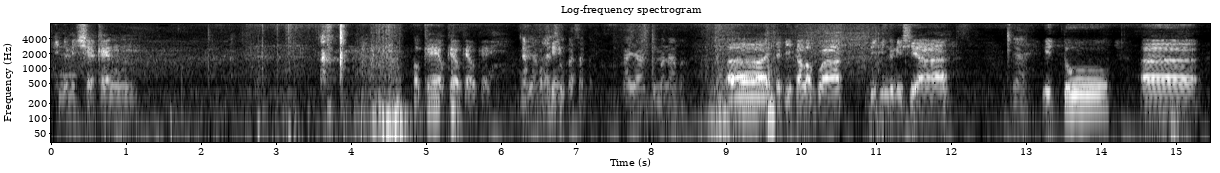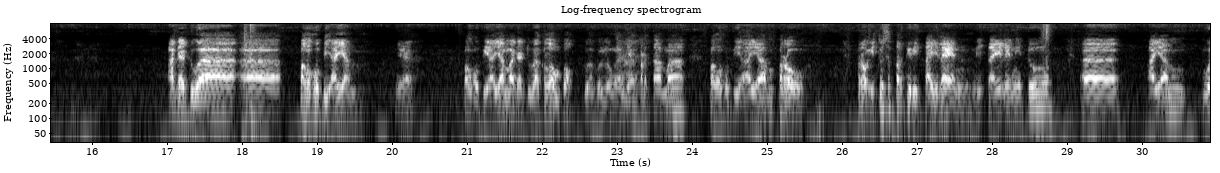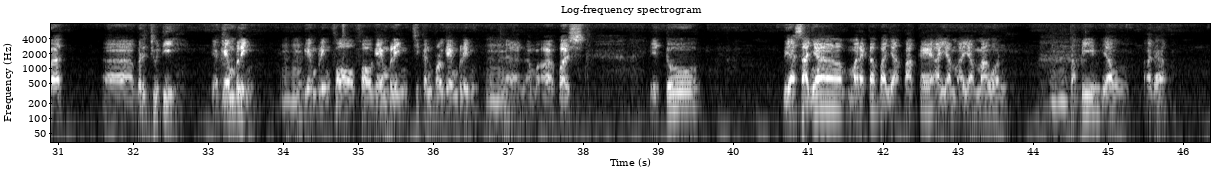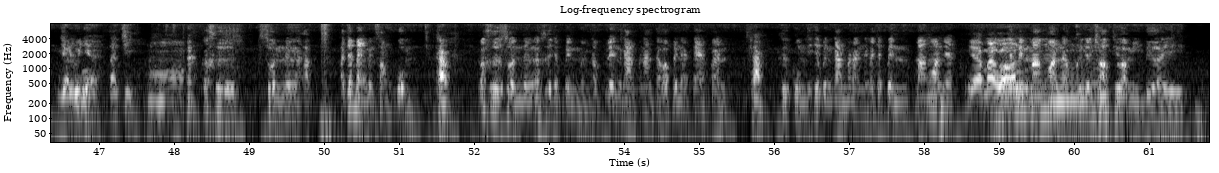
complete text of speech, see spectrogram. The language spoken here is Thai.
Indonesia can. Oke oke oke oke. Ya, suka kayak gimana, Pak? Eh, jadi kalau buat di Indonesia Ya. itu eh, ada dua eh, penghobi ayam ya penghobi ayam ada dua kelompok dua golongan yang Hmm. pertama penghobi ayam pro pro itu seperti di Thailand di Thailand itu eh, ayam buat eh, berjudi ya gambling Mhm. gambling for for gambling chicken for gambling Mhm. Nah, nama eh, first itu biasanya mereka banyak pakai ayam-ayam mangon Mhm. tapi yang ada jalunya taji อ๋อ ก็คือ ส่วนหนึ่งอะครับเขาจะแบ่งเป็นสองกลุ่ม ครับ ก็คือส่วนหนึ่งก็คือจะเป็นเหมือนกับเล่นการพนันแต่ว่าเป็นแอบๆกัน ครับ คือกลุ่มที่จะเป็นการพนันเนี่ยก็จะเป็นม้างอนเนี่ย ya จะ mangon เป็นม้างอนนะครับอืมคือจะชอบที่ว่ามีเดือย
